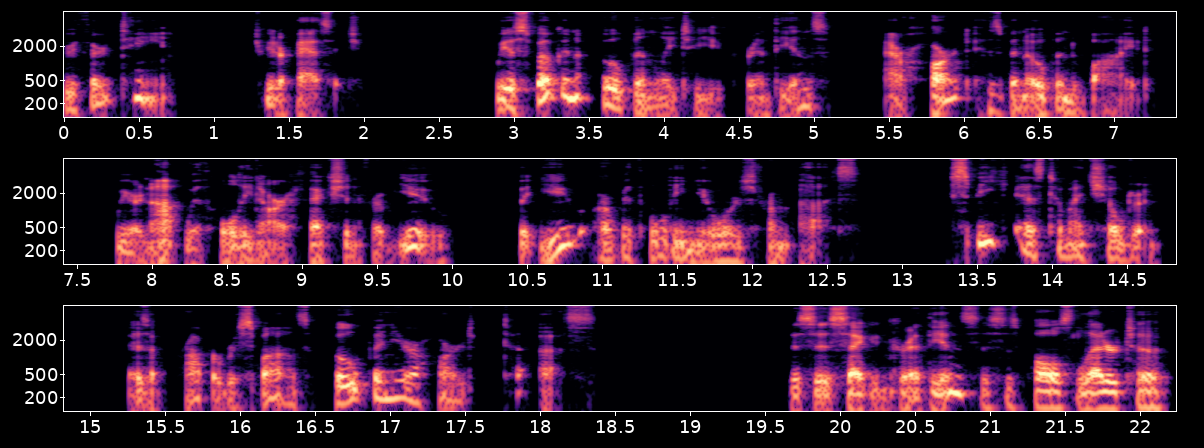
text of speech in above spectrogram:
through 13. Let's read our passage. We have spoken openly to you, Corinthians. Our heart has been opened wide. We are not withholding our affection from you, but you are withholding yours from us. I speak as to my children. As a proper response, open your heart to us. This is Second Corinthians. This is Paul's letter to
